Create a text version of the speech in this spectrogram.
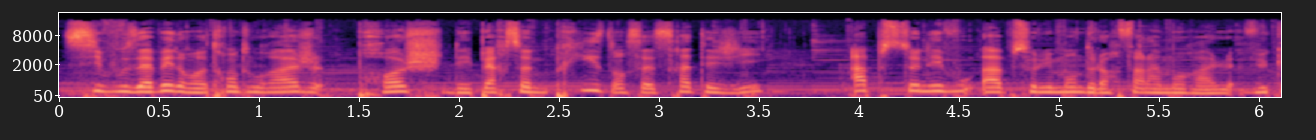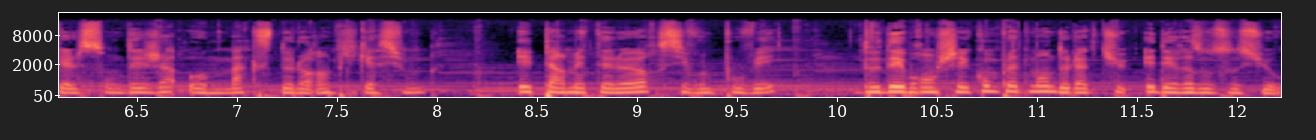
Si vous avez dans votre entourage proche des personnes prises dans cette stratégie, abstenez-vous absolument de leur faire la morale, vu qu'elles sont déjà au max de leur implication, et permettez-leur, si vous le pouvez, de débrancher complètement de l'actu et des réseaux sociaux.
